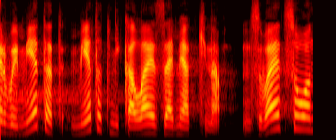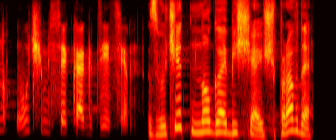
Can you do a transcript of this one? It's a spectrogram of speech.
Первый метод – метод Николая Замяткина. Называется он «Учимся как дети». Звучит многообещающе, правда?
